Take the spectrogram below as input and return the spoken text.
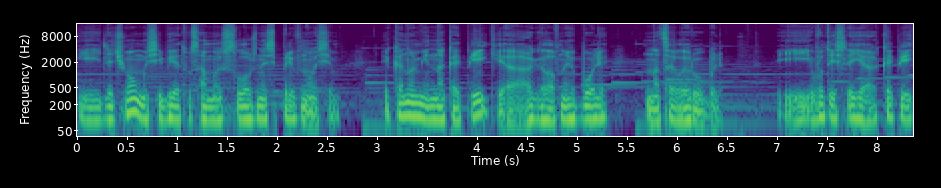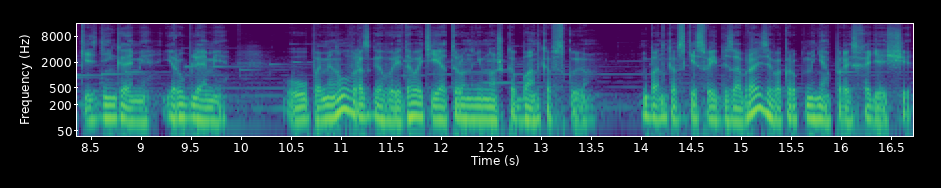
И для чего мы себе эту самую сложность привносим? Экономии на копейки, а головной боли на целый рубль. И вот если я копейки с деньгами и рублями упомянул в разговоре, давайте я трону немножко банковскую, банковские свои безобразия вокруг меня происходящие.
